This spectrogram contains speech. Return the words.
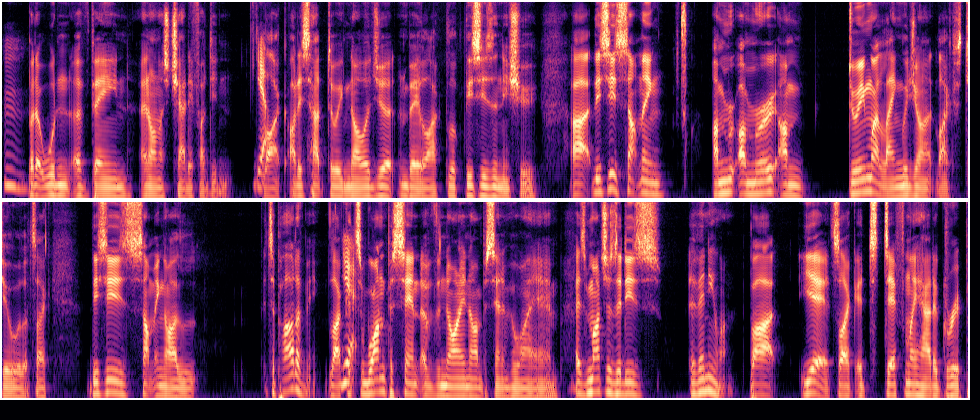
but it wouldn't have been an honest chat if I didn't. Yeah. Like I just had to acknowledge it and be like, look, this is an issue. Uh, this is something. I'm I'm I'm doing my language on it like still. It's like this is something I. It's a part of me. Like Yeah. it's one percent of the ninety nine percent of who I am, as much as it is of anyone. But yeah, it's like it's definitely had a grip,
